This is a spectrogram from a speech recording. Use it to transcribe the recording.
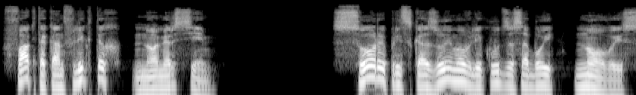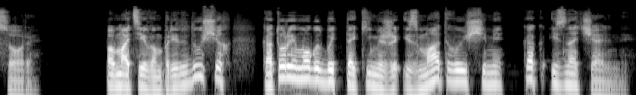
Факт о конфликтах номер семь. Ссоры предсказуемо влекут за собой новые ссоры. По мотивам предыдущих, которые могут быть такими же изматывающими, как изначальные.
